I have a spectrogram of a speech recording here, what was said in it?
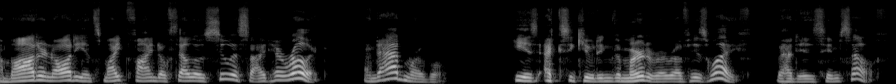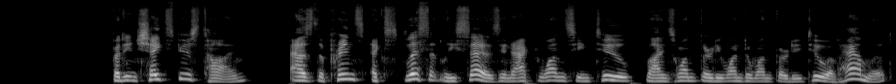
A modern audience might find Othello's suicide heroic and admirable. He is executing the murderer of his wife, that is, himself. But in Shakespeare's time, as the prince explicitly says in Act 1, Scene 2, lines 131 to 132 of Hamlet,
